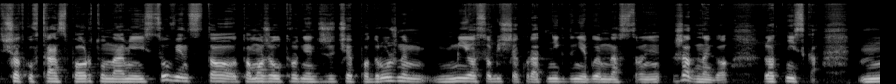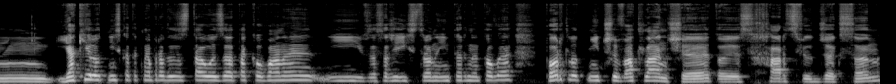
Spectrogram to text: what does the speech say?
środków transportu na miejscu, więc to, to może utrudniać życie podróżnym. Mi osobiście akurat nigdy nie byłem na stronie żadnego lotniska. Mm, jakie lotniska tak naprawdę zostały zaatakowane i w zasadzie ich strony internetowe? Port lotniczy w Atlancie, to jest Hartsfield Jackson,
